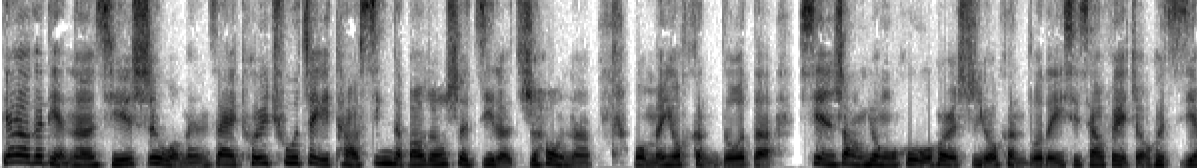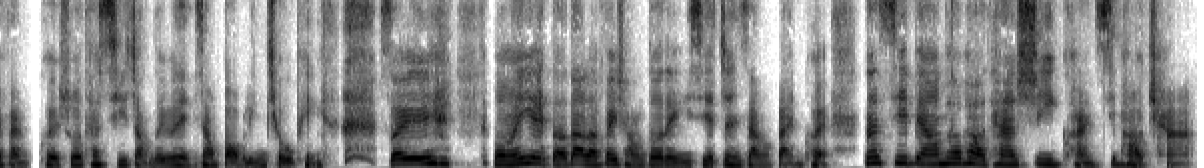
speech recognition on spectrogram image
第二个点呢，其实是我们在推出。出这一套新的包装设计了之后呢，我们有很多的线上用户，或者是有很多的一些消费者会直接反馈说，它其实长得有点像保龄球瓶，所以我们也得到了非常多的一些正向反馈。那其实 Beyond 泡泡它是一款气泡茶。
